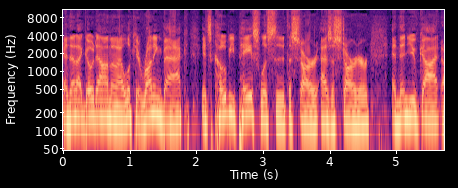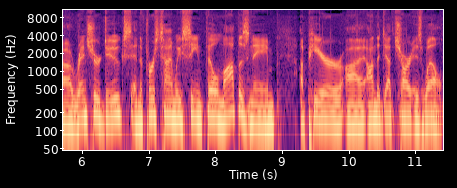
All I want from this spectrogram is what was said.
And then I go down and I look at running back. It's Kobe Pace listed at the start as a starter. And then you've got uh, Rencher Dukes, and the first time we've seen Phil Mafah's name appear uh, on the depth chart as well.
